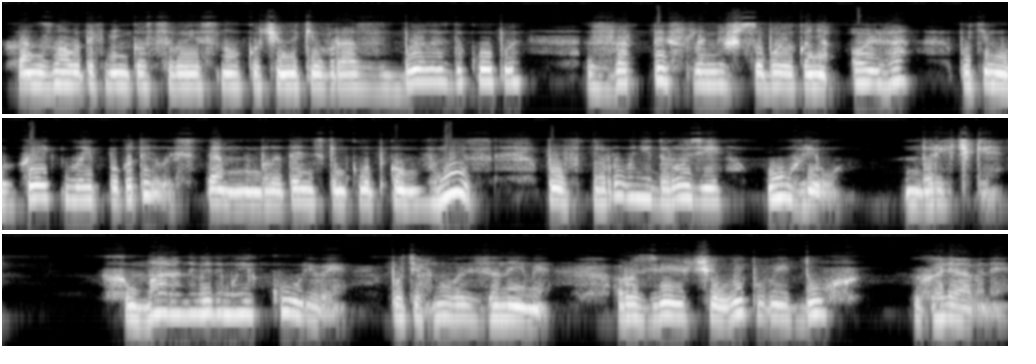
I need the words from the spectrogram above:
Хан знову тихненько свиснув, кочівники враз збились докупи, затисли між собою коня Ольга, потім гикнули і покотились темним велетенським клубком вниз по второваній дорозі угрів до річки. Хмара невидимої куряви потягнулась за ними, розвіючи липовий дух галявини.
